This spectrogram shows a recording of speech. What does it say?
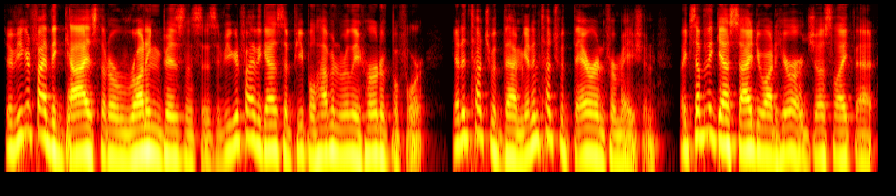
So if you can find the guys that are running businesses, if you can find the guys that people haven't really heard of before, get in touch with them, get in touch with their information. Like some of the guests I do out here are just like that.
